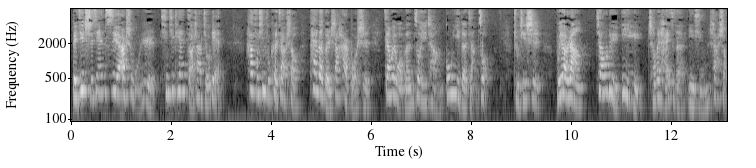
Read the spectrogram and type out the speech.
北京时间四月二十五日星期天早上九点，哈佛幸福课教授泰勒本沙哈尔博士将为我们做一场公益的讲座，主题是不要让焦虑、抑郁成为孩子的隐形杀手。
